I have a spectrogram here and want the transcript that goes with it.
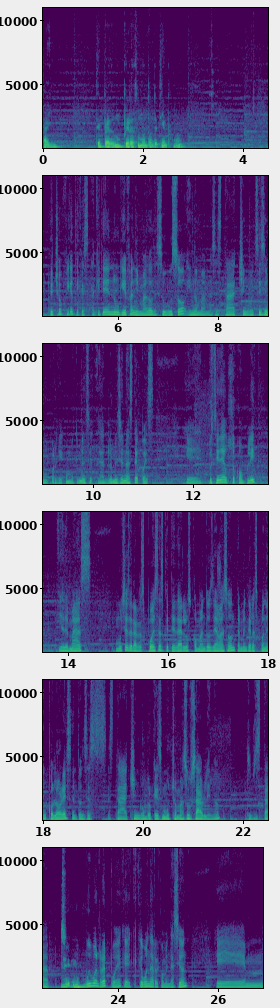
ahí te pierdes un montón de tiempo, ¿no? De hecho, fíjate que aquí tienen un GIF animado de su uso y no mames, está chingoncísimo porque como tú eh, lo mencionaste, pues, eh, pues tiene autocomplete y además muchas de las respuestas que te dan los comandos de Amazon también te las ponen colores, entonces está chingón porque es mucho más usable, ¿no? Entonces está muy, buen repo, ¿eh? Qué, buena recomendación. Em,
